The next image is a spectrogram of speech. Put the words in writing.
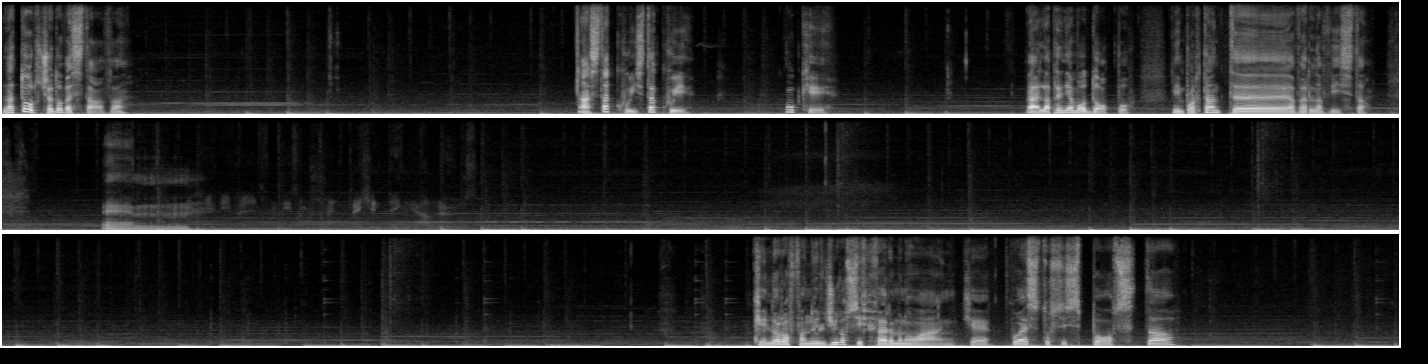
La torcia dove stava? Ah, sta qui, sta qui. Ok. Ah, la prendiamo dopo. L'importante è averla vista. Ehm... Che loro fanno il giro, si fermano anche. Questo si sposta.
